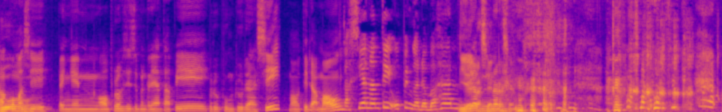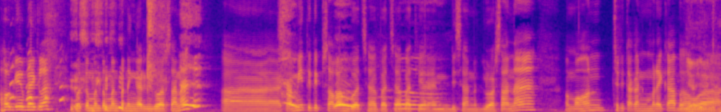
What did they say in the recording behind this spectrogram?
aku Oh. masih pengen ngobrol sih sebenarnya tapi berhubung durasi mau tidak mau kasihan nanti upin nggak ada bahan Iya, kasihan, bener. kasihan. Oke baiklah buat teman-teman pendengar di luar sana eh, kami titip salam buat sahabat-sahabat kalian di sana di luar sana mohon ceritakan ke mereka bahwa Iya, iya, iya.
